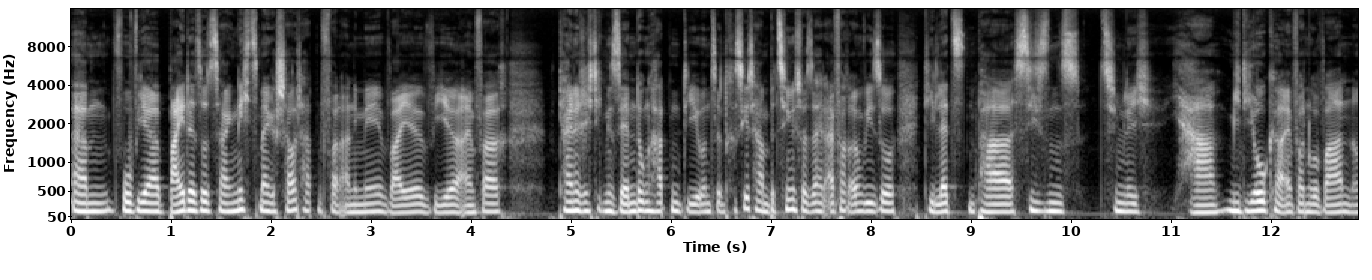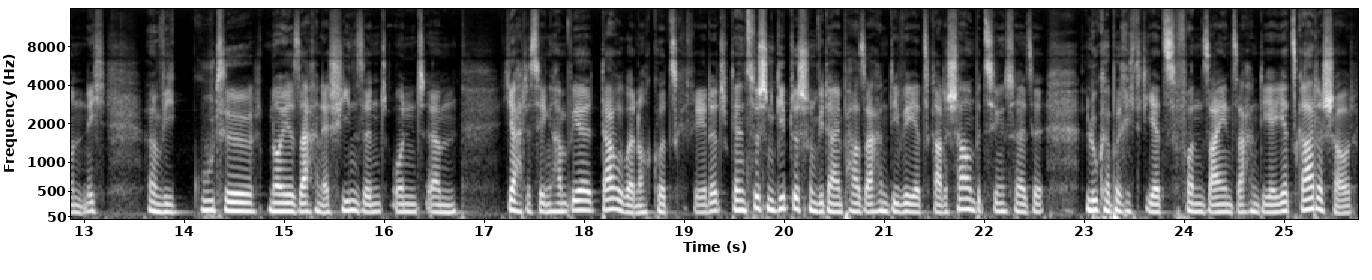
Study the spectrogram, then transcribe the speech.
ähm, wo wir beide sozusagen nichts mehr geschaut hatten von Anime, weil wir einfach keine richtigen Sendungen hatten, die uns interessiert haben, beziehungsweise halt einfach irgendwie so die letzten paar Seasons ziemlich ja, mediocre einfach nur waren und nicht irgendwie gute neue Sachen erschienen sind. Und ähm, ja, deswegen haben wir darüber noch kurz geredet. Denn inzwischen gibt es schon wieder ein paar Sachen, die wir jetzt gerade schauen, beziehungsweise Luca berichtet jetzt von seinen Sachen, die er jetzt gerade schaut.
